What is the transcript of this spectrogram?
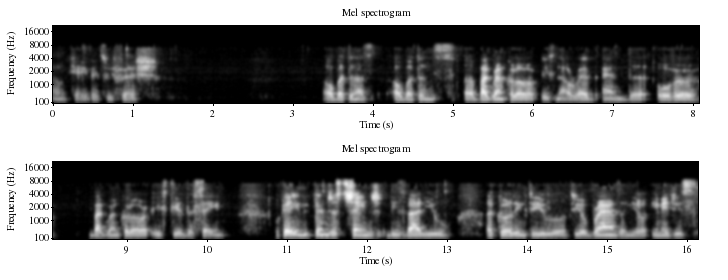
Okay, let's refresh. Our button has our button's uh, background color is now red and the over background color is still the same. Okay, and you can just change this value according to your to your brands and your images.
